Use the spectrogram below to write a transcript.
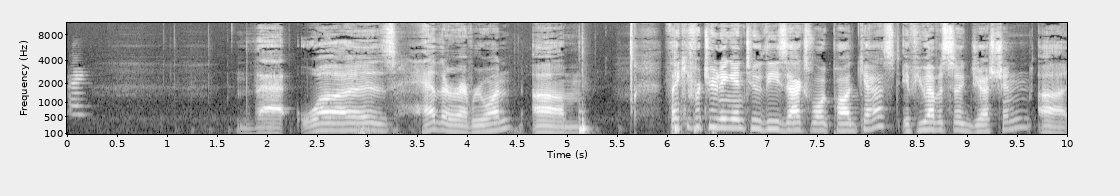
Bye. That was Heather, everyone. Um, thank you for tuning in to the Zach's Vlog podcast. If you have a suggestion, uh,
